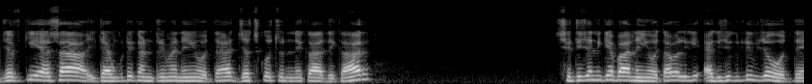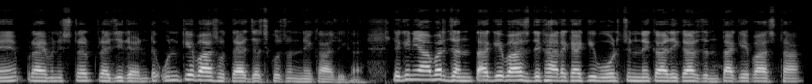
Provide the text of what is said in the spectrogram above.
जबकि ऐसा डेमोक्रेटिक कंट्री में नहीं होता है। जज को चुनने का अधिकार सिटीजन के पास नहीं होता, बल्कि एग्जीक्यूटिव जो होते हैं प्राइम मिनिस्टर प्रेसिडेंट उनके पास होता है जज को चुनने का अधिकार। लेकिन यहाँ पर जनता के पास दिखा रखा है कि वोट चुनने का अधिकार जनता के पास था।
